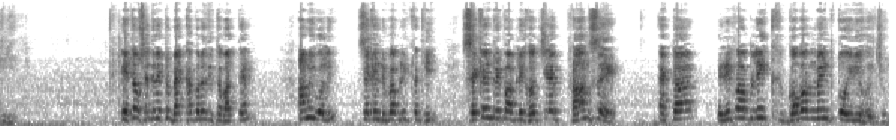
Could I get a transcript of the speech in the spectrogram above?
কি? এটাও সেদিন একটু ব্যাখ্যা করে দিতে পারতেন। আমি বলি সেকেন্ড রিপাবলিকটা কি? সেকেন্ড রিপাবলিক হচ্ছে ফ্রান্সে একটা রিপাবলিক গভর্নমেন্ট তৈরি হয়েছিল।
